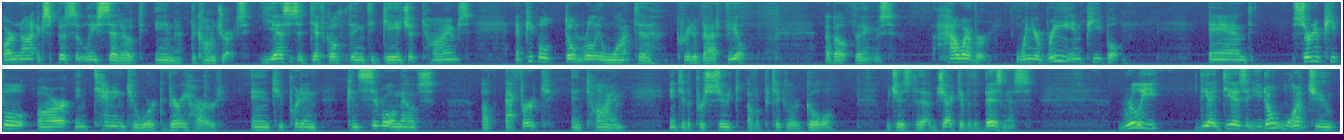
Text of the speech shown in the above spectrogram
are not explicitly set out in the contracts. Yes, it's a difficult thing to gauge at times, and people don't really want to create a bad feel about things. However, when you're bringing in people and certain people are intending to work very hard and to put in considerable amounts of effort and time into the pursuit of a particular goal, which is the objective of the business, really the idea is that you don't want to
